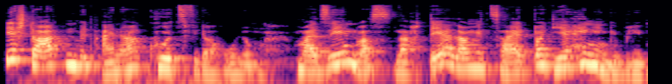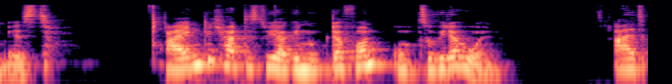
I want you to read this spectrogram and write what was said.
Wir starten mit einer Kurzwiederholung. Mal sehen, was nach der langen Zeit bei dir hängen geblieben ist. Eigentlich hattest du ja genug davon, um zu wiederholen. Also,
